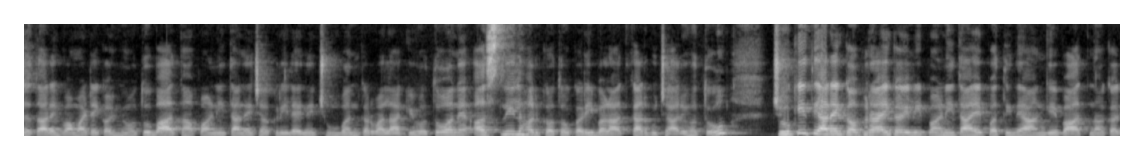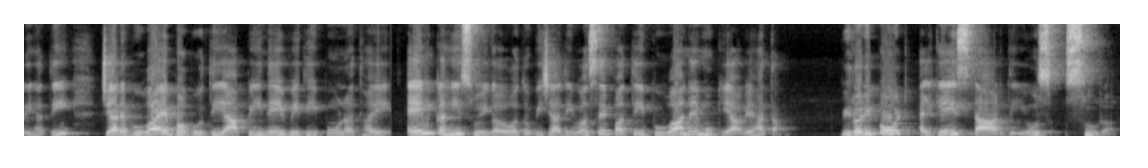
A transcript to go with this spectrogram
જતા રહેવા માટે કહ્યું હતું. બાદમાં પરણીતાને જકડી લઈને ચુંબન કરવા લાગ્યો હતો અને અશ્લીલ હરકતો કરી બળાત્કાર ગુજાર્યો હતો. જો કે ત્યારે ગભરાઈ ગયેલી પરણીતાએ પતિને આ અંગે વાત ન કરી હતી. જ્યારે ભુવાએ ભભૂતિ આપીને વિધિ પૂર્ણ થઈ એમ કહી સૂઈ ગયો હતો બીજા દિવસે પતિ ભુવાને મૂકી આવ્યા હતા. Bureau report L K star news Surat.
